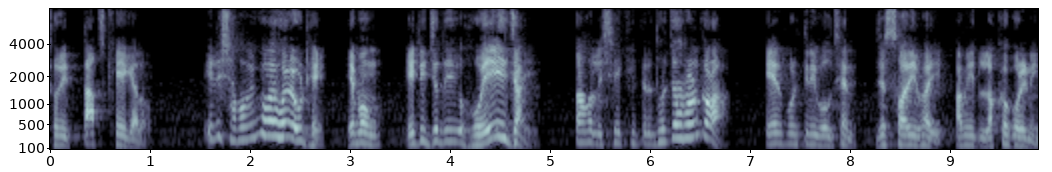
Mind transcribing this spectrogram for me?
শরীর টাচ খেয়ে গেল। এটি স্বাভাবিকভাবে হয়ে ওঠে এবং এটি যদি হয়েই যায়, তাহলে সেই ক্ষেত্রে ধৈর্য ধারণ করা। এরপর তিনি বলছেন যে সরি ভাই, আমি লক্ষ্য করিনি।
